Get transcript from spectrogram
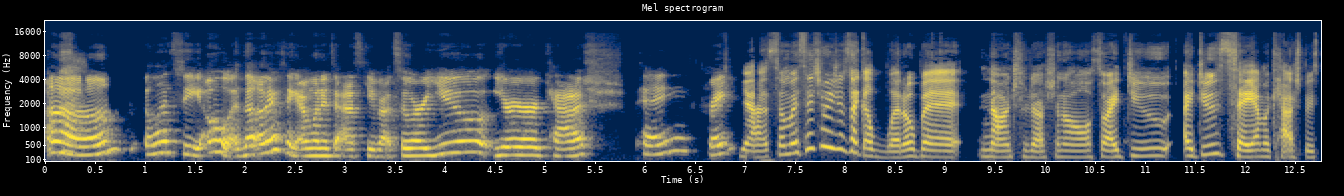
Um, let's see. Oh, the other thing I wanted to ask you about. So are you your cash pay, right? Yeah. So my situation is like a little bit non-traditional. So I do I do say I'm a cash-based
